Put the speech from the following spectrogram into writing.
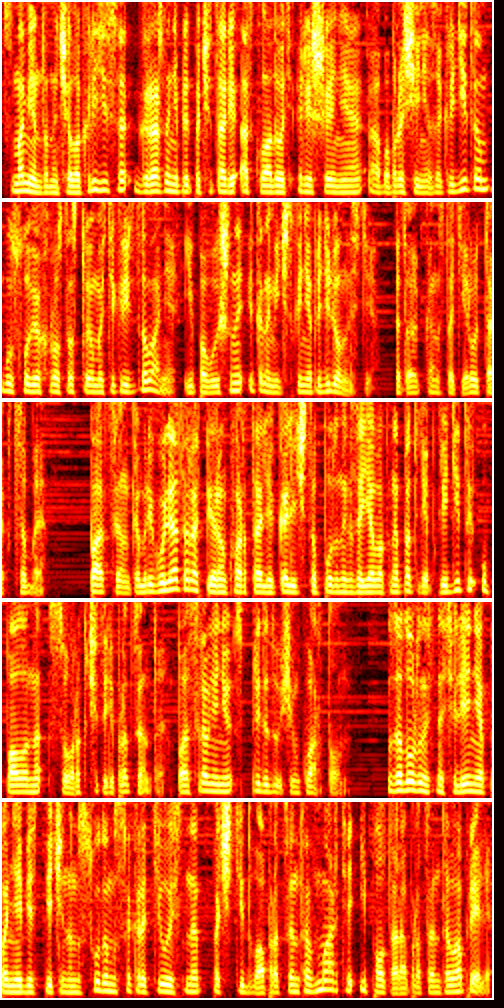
С момента начала кризиса граждане предпочитали откладывать решение об обращении за кредитом в условиях роста стоимости кредитования и повышенной экономической неопределенности. Это констатирует так ЦБ. По оценкам регулятора, в первом квартале количество поданных заявок на потреб кредиты упало на 44% по сравнению с предыдущим кварталом. Задолженность населения по необеспеченным судам сократилась на почти 2% в марте и 1,5% в апреле.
